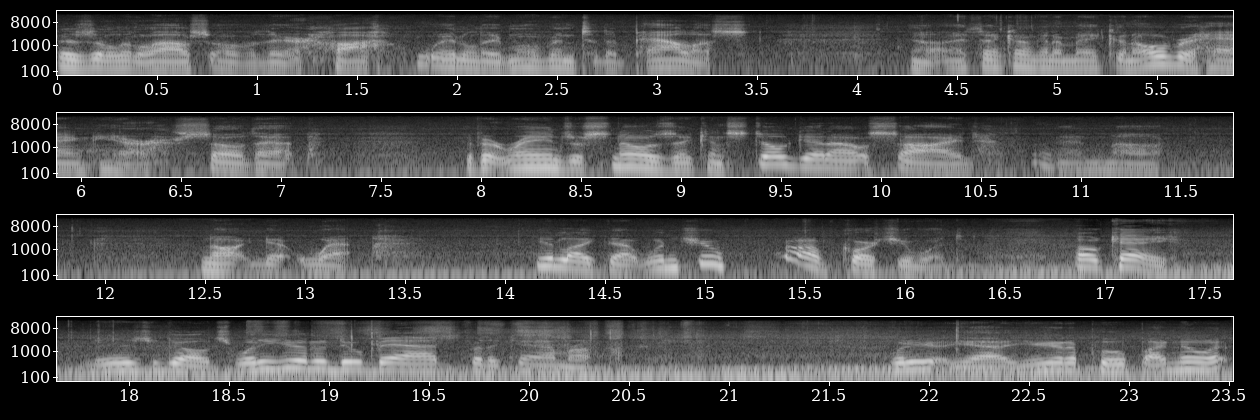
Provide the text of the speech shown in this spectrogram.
There's a little house over there. Ha, wait till they move into the palace. Now, I think I'm going to make an overhang here so that if it rains or snows, they can still get outside and uh, not get wet. You'd like that, wouldn't you? Oh, of course you would. Okay, there's your goats. What are you going to do bad for the camera? What are you? Yeah, you're going to poop. I knew it.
